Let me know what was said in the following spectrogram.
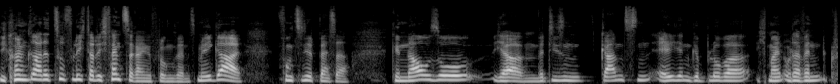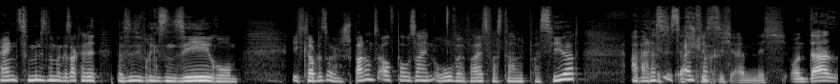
Die können gerade zufällig da durchs Fenster reingeflogen sein. Ist mir egal. Funktioniert besser. Genauso, ja, mit diesem ganzen Alien-Geblubber. Ich meine, oder wenn Crank zumindest nochmal gesagt hätte, das ist übrigens ein Serum. Ich glaube, das soll ein Spannungsaufbau sein. Oh, wer weiß, was damit passiert. Aber das Es ist einfach. sich einem nicht. Und da,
